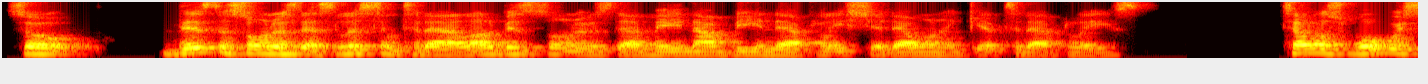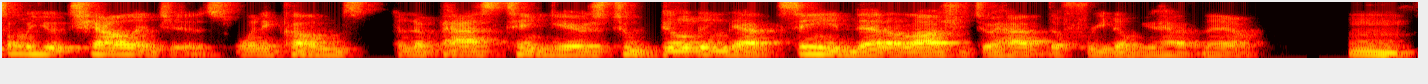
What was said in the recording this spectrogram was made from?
So business owners that's listening to that, a lot of business owners that may not be in that place yet that want to get to that place. Tell us what were some of your challenges when it comes in the past 10 years to building that team that allows you to have the freedom you have now. Mm.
